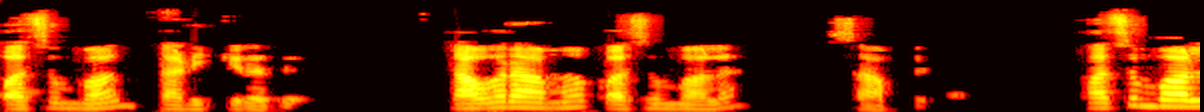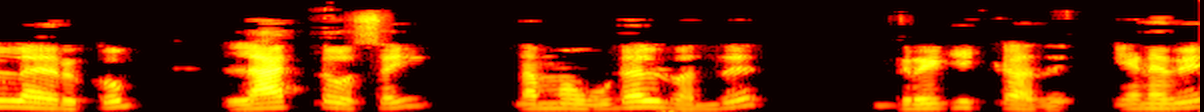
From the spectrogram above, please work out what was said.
பசும்பால் தடுக்கிறது. தவறாம பசும்பாலை சாப்பிடுங்க. பசும்பால்ல இருக்கும் லாக்டோஸை நம்ம உடல் வந்து கிரகிக்காது. எனவே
